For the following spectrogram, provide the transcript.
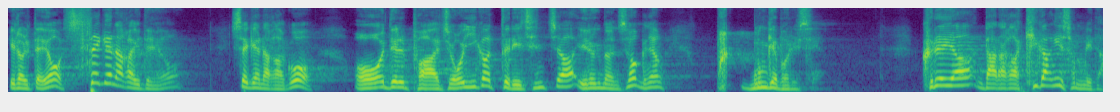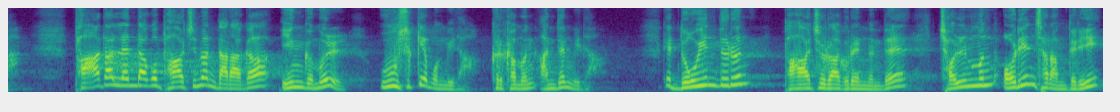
이럴 때요, 세게 나가야 돼요. 세게 나가고, 어딜 봐줘, 이것들이 진짜, 이러면서 그냥 팍 뭉개버리세요. 그래야 나라가 기강이 섭니다. 봐달랜다고 봐주면 나라가 임금을 우습게 봅니다. 그렇게 하면 안 됩니다. 노인들은 봐주라 그랬는데 젊은 어린 사람들이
